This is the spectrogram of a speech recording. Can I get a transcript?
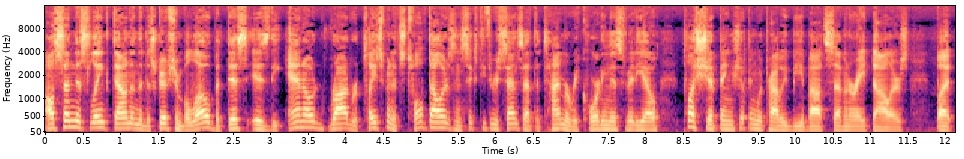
I'll send this link down in the description below, but this is the anode rod replacement. It's $12.63 at the time of recording this video, plus shipping. Shipping would probably be about 7 or $8, but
